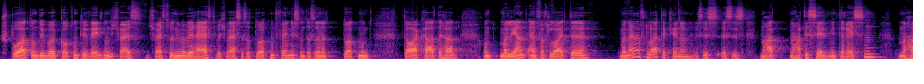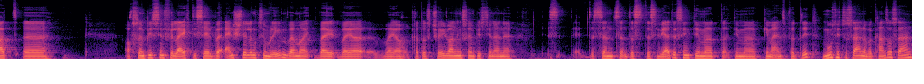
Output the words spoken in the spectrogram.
Sport und über Gott und die Welt. Und ich weiß, ich weiß zwar nicht mehr, wie er heißt, aber ich weiß, dass er Dortmund-Fan ist und dass er eine Dortmund-Dauerkarte hat. Und man lernt einfach Leute, man lernt einfach Leute kennen. Es ist, es ist, man hat, man hat dieselben Interessen, man hat äh, auch so ein bisschen vielleicht dieselbe Einstellung zum Leben, weil man, weil, weil ja, weil ja gerade das Trailrunning so ein bisschen eine, das, sind, das, das Werte sind, die man, die man gemeinsam vertritt. Muss nicht so sein, aber kann so sein.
